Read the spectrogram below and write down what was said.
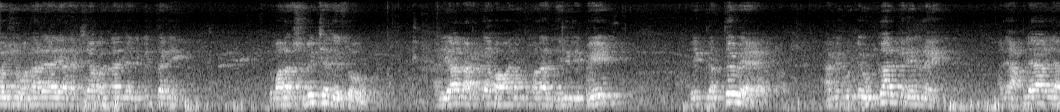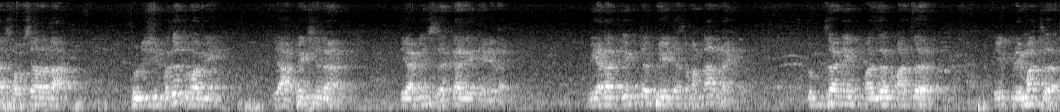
होणाऱ्या या रक्षाबंधनाच्या निमित्ताने तुम्हाला शुभेच्छा देतो. आणि या लाडक्या भावाने तुम्हाला दिलेली भेट हे कर्तव्य आहे. आम्ही कुठले उपकार केलेले नाही. आणि आपल्या या संसाराला थोडीशी मदत व्हावी या अपेक्षेनं हे आम्ही सहकार्य केलेलं आहे. मी याला गिफ्ट भेट असं म्हणणार नाही. तुमचं आणि माझं माझं हे प्रेमाचं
